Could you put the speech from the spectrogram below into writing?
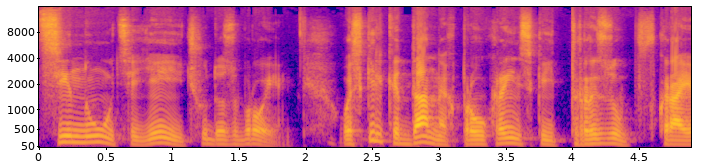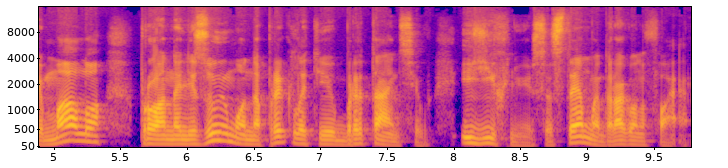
ціну цієї чудо-зброї. Оскільки даних про український тризуб вкрай мало, проаналізуємо на прикладі британців і їхньої системи Dragonfire.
